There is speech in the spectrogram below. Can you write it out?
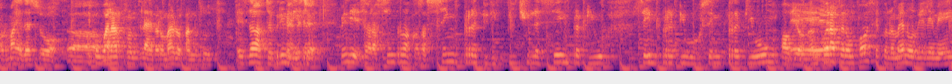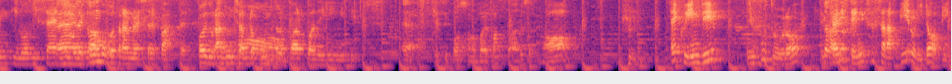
Ormai adesso. eh, Tipo one arm front lever, ormai lo fanno tutti. Esatto, e prima Quindi invece. Quindi sarà sempre una cosa sempre più difficile, sempre più. Sempre più, sempre più. Ovvio, eh, ancora per un po' secondo me nuovi elementi, nuovi set, Eh, nuove esatto. combo potranno essere fatte. Poi Poi dopo ad un un certo po'- punto il corpo ha dei limiti. Eh, che si possono bypassare. se- No. E quindi in futuro il calisthenics sarà pieno di doping,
